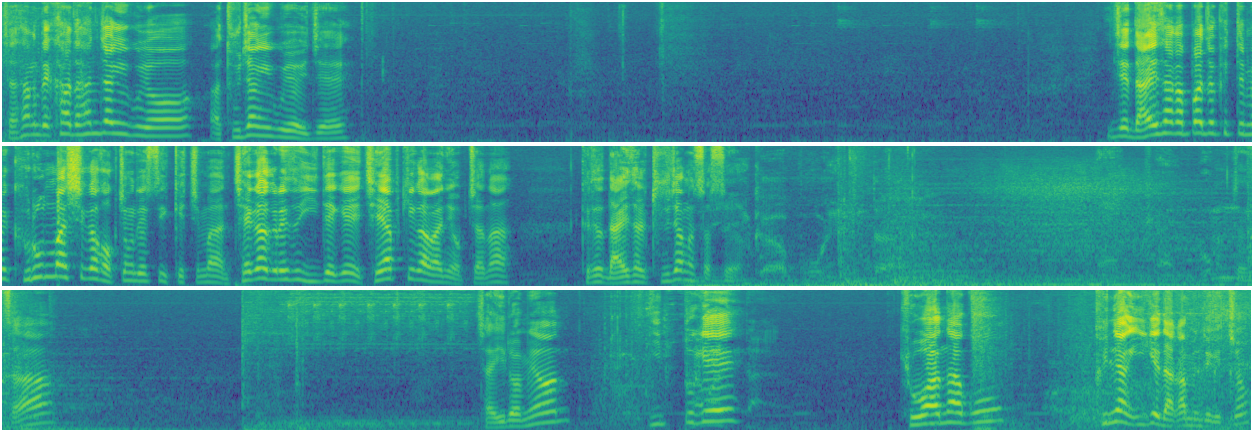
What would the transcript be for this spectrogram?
자 상대 카드 한 장이고요. 아 두 장이고요 이제. 이제 나이사가 빠졌기 때문에 그롬마 씨가 걱정될 수 있겠지만 제가 그래서 이 덱에 제압기가 많이 없잖아. 그래서 나이사를 두 장을 썼어요. 전사 자 이러면 이쁘게 교환하고 그냥 이게 나가면 되겠죠?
